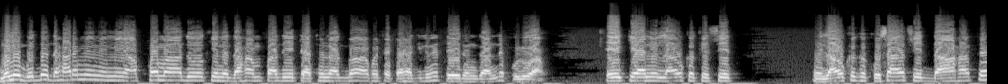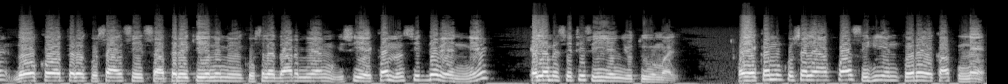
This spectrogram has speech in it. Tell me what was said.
මුළු බුද්ධ ධර්මයේ මේ අප්‍රමාදෝ කියන දහම් පදයට ඇතුළත් බව අපට පැහැදිලිව තේරුම් ගන්න පුළුවන්. ඒ කියන්නේ ලෞකික සිත් මේ ලෞකික කුසල් සිත් 17 ලෝකෝත්තර කුසල් සිත් 4 කියන මේ කුසල ධර්මයන් 21ම සිද්ධ වෙන්නේ එළඹ සිටි සිහියෙන් යුතුවමයි. ඔය එකම කුසලයක්වත් සිහියෙන් තොර එකක් නැහැ.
